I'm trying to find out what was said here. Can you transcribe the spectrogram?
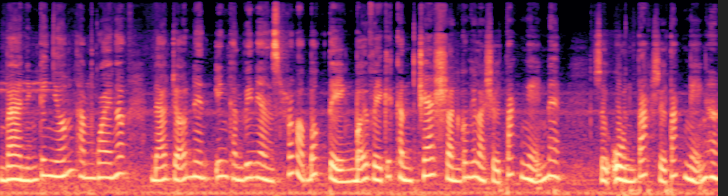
và những cái nhóm tham quan á đã trở nên inconvenience rất là bất tiện bởi vì cái congestion có nghĩa là sự tắc nghẽn nè, sự ùn tắc, sự tắc nghẽn ha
